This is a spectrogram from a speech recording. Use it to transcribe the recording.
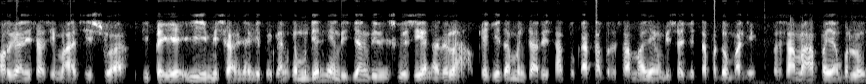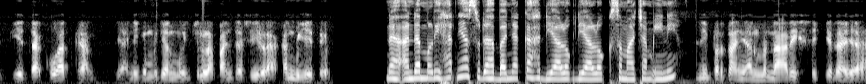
organisasi mahasiswa di PGI misalnya gitu kan. Kemudian yang di, yang didiskusikan adalah oke okay, kita mencari satu kata bersama yang bisa kita pedomani bersama apa yang perlu kita kuatkan. Ya ini kemudian muncullah Pancasila kan begitu. Nah, Anda melihatnya sudah banyakkah dialog-dialog semacam ini? Ini pertanyaan menarik saya kira ya,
